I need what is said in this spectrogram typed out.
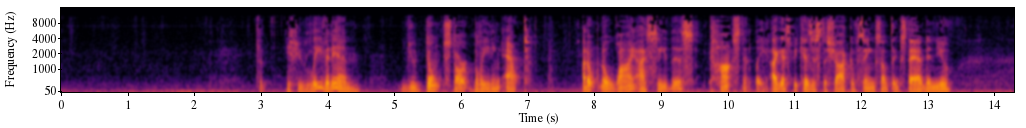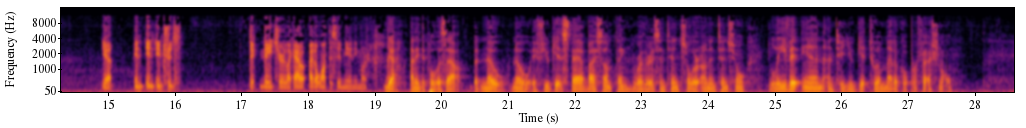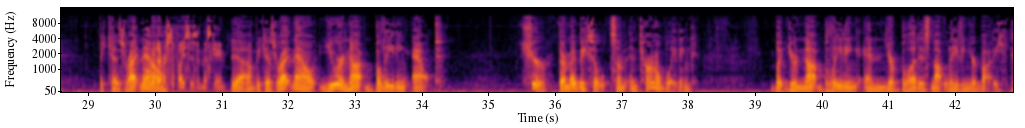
if you leave it in, you don't start bleeding out. I don't know why I see this constantly. I guess because it's the shock of seeing something stabbed in you. Yeah, in, in intrinsic nature, like I, I don't want this in me anymore. Yeah, I need to pull this out. But no, no. If you get stabbed by something, whether it's intentional or unintentional, leave it in until you get to a medical professional. Because right now, or whatever suffices in this game. Yeah, because right now you are not bleeding out. Sure, there may be some, some internal bleeding, but you're not bleeding and your blood is not leaving your body.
